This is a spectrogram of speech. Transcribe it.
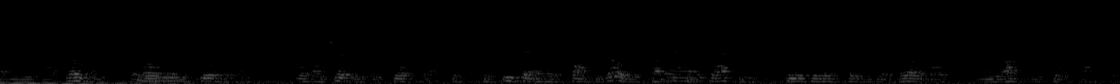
of the, uh, building, the lower Mhm. building, school building, will um, certainly enforce that, because, he's gonna have a responsibility as part of the Right. transaction to make sure those spaces are available and the occupants don't park there.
